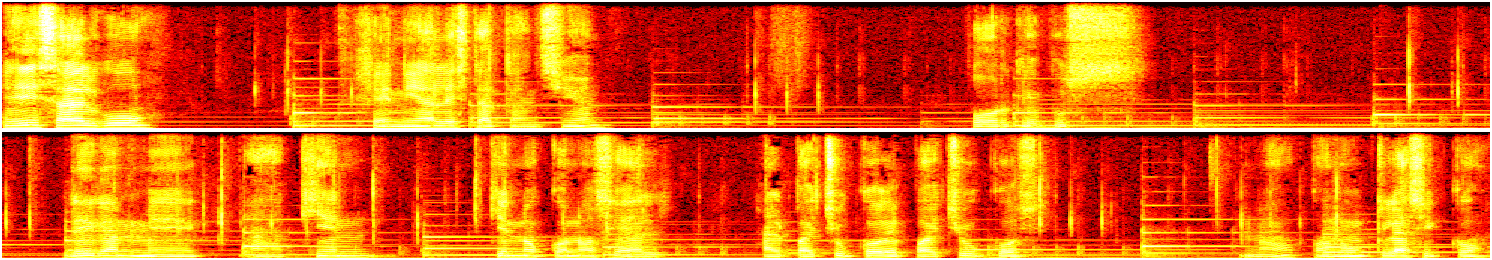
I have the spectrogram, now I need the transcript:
Es algo genial esta canción. Porque pues... Díganme a quién, quién no conoce al, al Pachuco de Pachucos. ¿No? Con un clásico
